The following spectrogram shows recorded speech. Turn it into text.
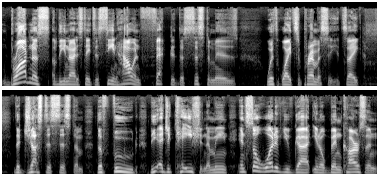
broadness of the United States is seeing how infected the system is with white supremacy. It's like the justice system, the food, the education. I mean, and so what if you've got, you know, Ben Carson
